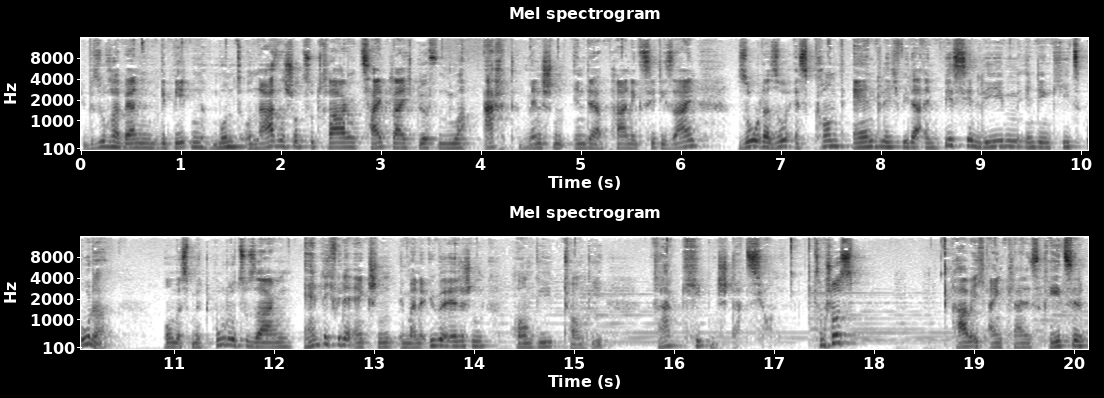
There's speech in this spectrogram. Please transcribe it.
Die Besucher werden gebeten, Mund- und Nasenschutz zu tragen. Zeitgleich dürfen nur acht Menschen in der Panic City sein. So oder so, es kommt endlich wieder ein bisschen Leben in den Kiez oder, um es mit Udo zu sagen, endlich wieder Action in meiner überirdischen Honky-Tonky Raketenstation. Zum Schluss habe ich ein kleines Rätsel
